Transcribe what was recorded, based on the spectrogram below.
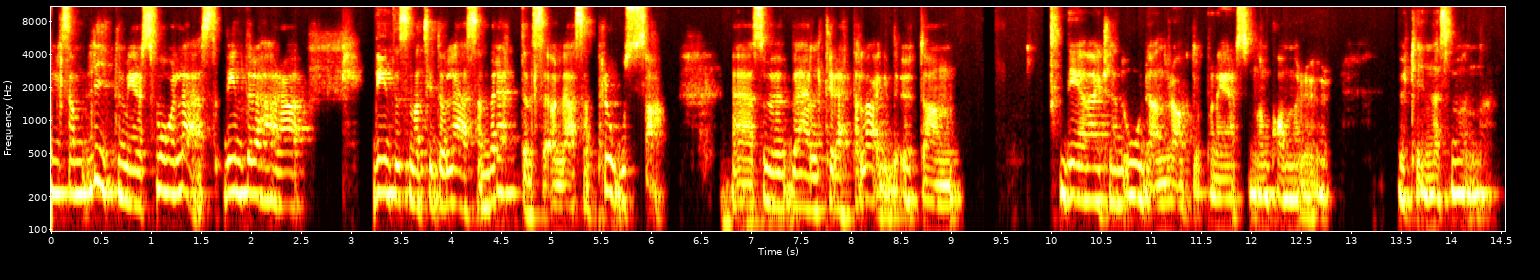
liksom lite mer svårläst. Det är inte det här, det är inte som att sitta och läsa en berättelse och läsa prosa. eh, som är väl tillrättalagd, utan det är verkligen orden rakt upp och ner som de kommer ur, ur Tines mun.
